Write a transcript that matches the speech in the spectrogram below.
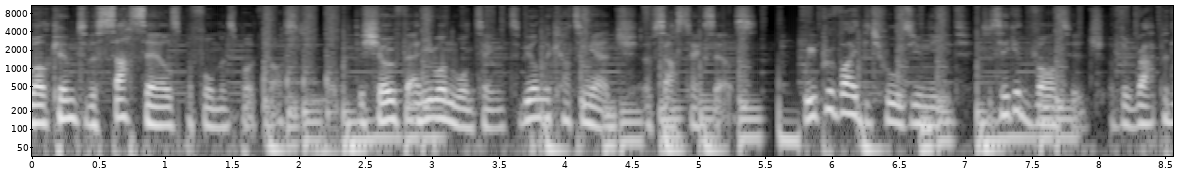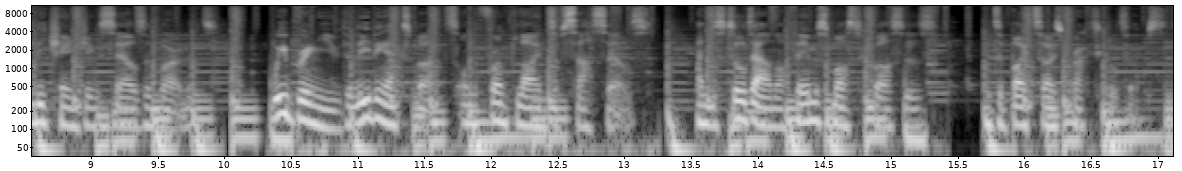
Welcome to the SaaS Sales Performance Podcast, the show for anyone wanting to be on the cutting edge of SaaS tech sales. We provide the tools you need to take advantage of the rapidly changing sales environment. We bring you the leading experts on the front lines of SaaS sales and distill down our famous masterclasses into bite sized practical tips.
